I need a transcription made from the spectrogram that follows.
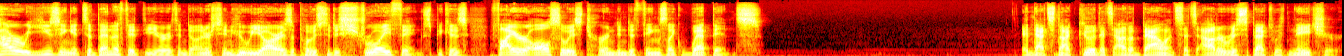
how are we using it to benefit the earth and to understand who we are as opposed to destroy things? Because fire also is turned into things like weapons. And that's not good. That's out of balance. That's out of respect with nature.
